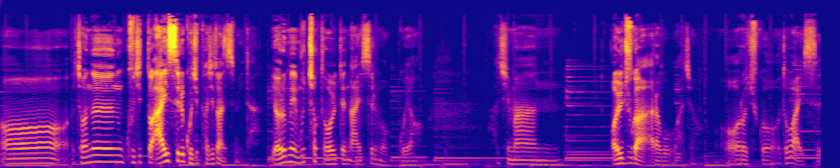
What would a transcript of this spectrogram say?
어, 저는 굳이 또 아이스를 고집하지도 않습니다. 여름에 무척 더울 때는 아이스를 먹고요. 하지만 얼죽아라고 하죠. 얼어 죽어도 아이스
